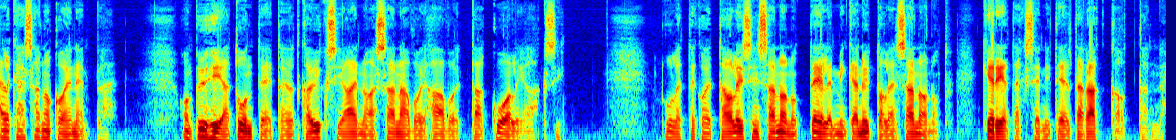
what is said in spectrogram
älkää sanoko enempää. On pyhiä tunteita, jotka yksi ainoa sana voi haavoittaa kuoliaaksi. Luuletteko, että olisin sanonut teille, minkä nyt olen sanonut, kerjätäkseni teiltä rakkauttanne?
